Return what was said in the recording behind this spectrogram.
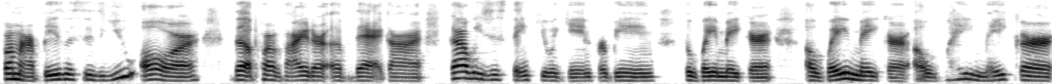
from our businesses. You are the provider of that, God. God, we just thank you again for being the waymaker, a waymaker, a waymaker.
